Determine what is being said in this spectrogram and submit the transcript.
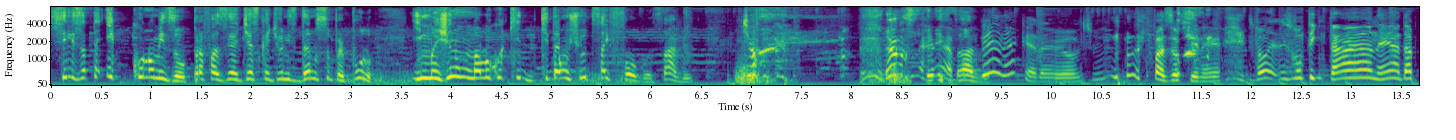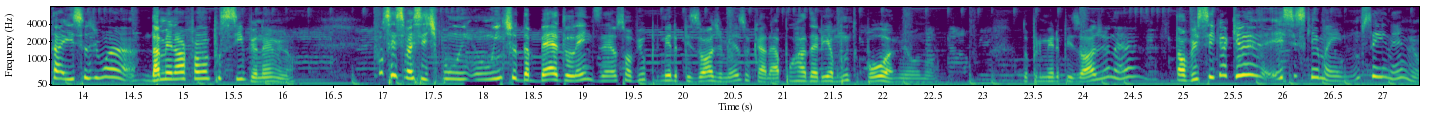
se eles até economizou pra fazer a Jessica Jones dando super pulo, imagina um maluco que, que dá um chute e sai fogo, sabe? Tipo, eu não sei, É, sabe? ver, né, cara? Eu, tipo, fazer o quê, né? Eles vão, eles vão tentar, né, adaptar isso de uma, da melhor forma possível, né, meu? Não sei se vai ser tipo um, um Into the Badlands, né? Eu só vi o primeiro episódio mesmo, cara. A porradaria é muito boa, meu, no- do primeiro episódio, né? Talvez siga aquele, esse esquema aí. Não sei, né, meu?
